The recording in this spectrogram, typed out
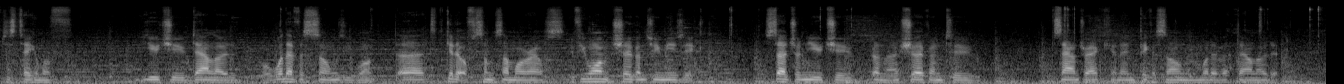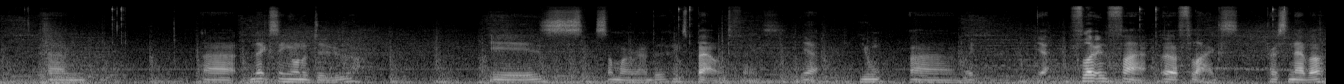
just take them off YouTube, download or whatever songs you want. Uh, to get it off some somewhere else. If you want Shogun 2 music, search on YouTube, I don't know, Shogun 2 soundtrack, and then pick a song and whatever, download it. Um, uh, next thing you want to do is somewhere around here. It's battle interface. Yeah. You um wait. Yeah. Floating flat uh, flags. Press never.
